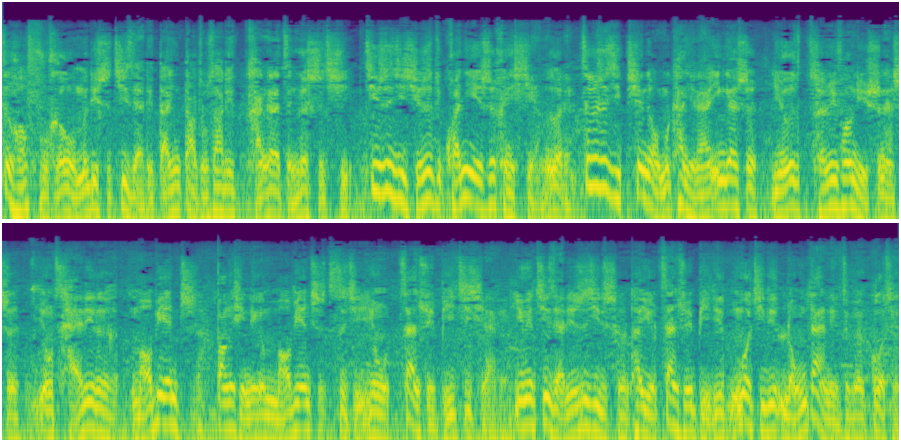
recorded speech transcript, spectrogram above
正好符合我们历史记载的大英大屠杀的涵盖了整个时期。记日记其实环境也是很险恶的。这个日记现在我们看起来应该是由陈瑞芳女士呢是用彩的毛边纸啊，方形的一个毛边纸自己用蘸水笔记起来的。因为记载的日记的时候，它有蘸水笔的墨迹的浓淡的这个过程。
